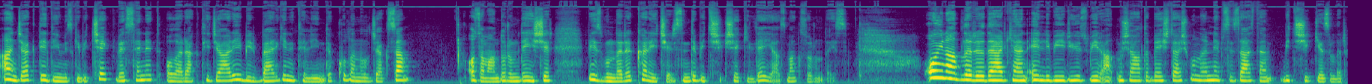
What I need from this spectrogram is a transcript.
Ancak dediğimiz gibi çek ve senet olarak ticari bir belge niteliğinde kullanılacaksa o zaman durum değişir. Biz bunları kare içerisinde bitişik şekilde yazmak zorundayız. Oyun adları derken 51, 101, 66, Beşiktaş bunların hepsi zaten bitişik yazılır.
